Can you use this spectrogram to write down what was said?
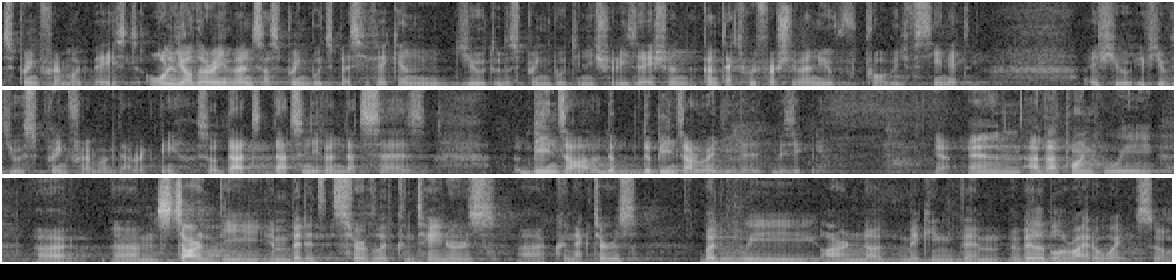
Spring Framework based. All the other events are Spring Boot specific, and due to the Spring Boot initialization, context refresh event, you've probably seen it if, you, if you've used Spring Framework directly. So that, that's an event that says beans are, the, the beans are ready, basically. yeah, and at that point we uh, um, start the embedded servlet containers uh, connectors, but we are not making them available right away. So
